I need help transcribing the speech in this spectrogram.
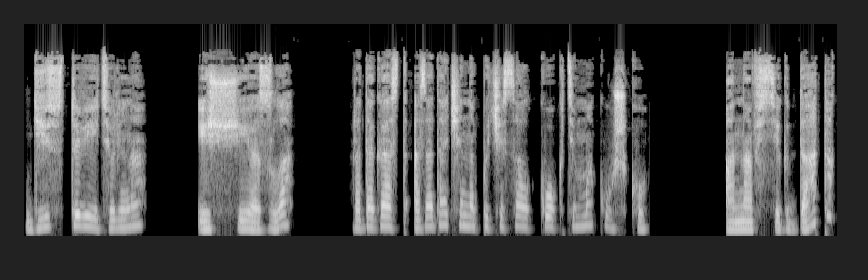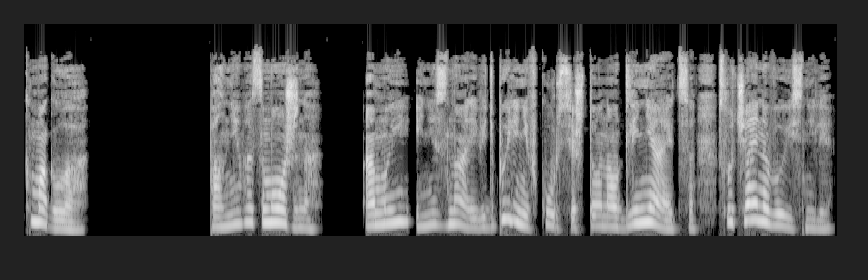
«Действительно, исчезла?» Радагаст озадаченно почесал когтем макушку. Она всегда так могла? Вполне возможно. А мы и не знали, ведь были не в курсе, что она удлиняется, случайно выяснили.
